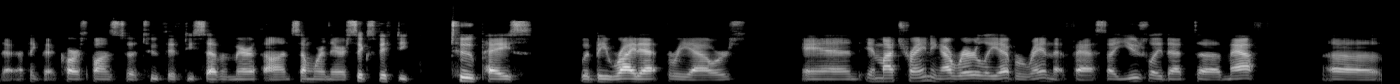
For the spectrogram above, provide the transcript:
that, I think that corresponds to a 257 marathon somewhere in there. 652 pace would be right at three hours. And in my training, I rarely ever ran that fast. I usually that uh, MAF uh,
